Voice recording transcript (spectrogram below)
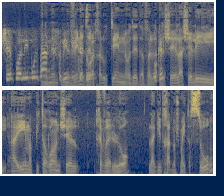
שהם פועלים מול בנק. אני מבין את זה לחלוטין, עודד, אבל okay. אוקיי. השאלה שלי היא, האם הפתרון של חבר'ה לא, להגיד חד משמעית אסור,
